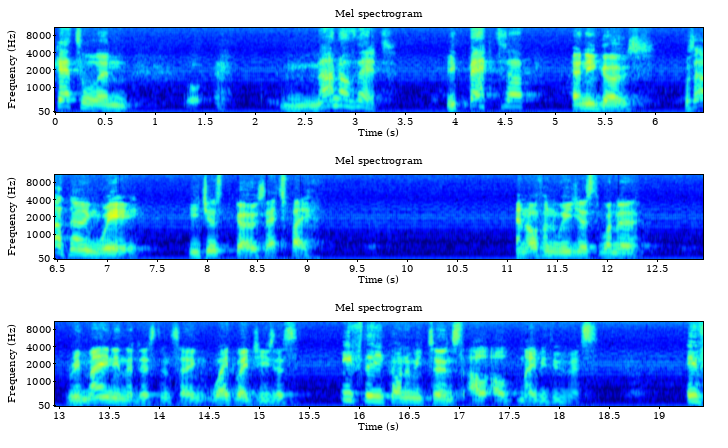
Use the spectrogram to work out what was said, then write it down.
cattle? And oh, none of that. He packs up and he goes. Without knowing where, he just goes. That's faith. And often we just want to remain in the distance saying, wait, wait, Jesus, if the economy turns, I'll, I'll maybe do this. If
